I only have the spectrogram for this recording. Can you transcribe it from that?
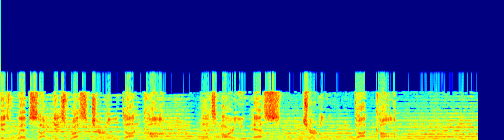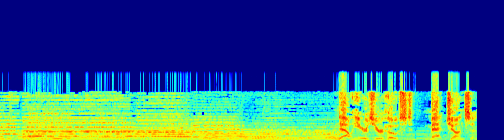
His website is rusjournal.com. That's R-U-S journal.com. Now here's your host, Matt Johnson.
